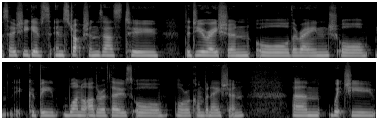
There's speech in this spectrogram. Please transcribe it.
So she gives instructions as to the duration or the range, or it could be one or other of those, or or a combination, um, which you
